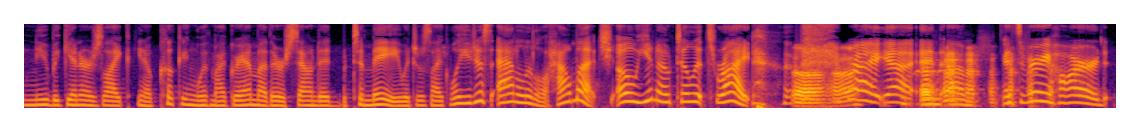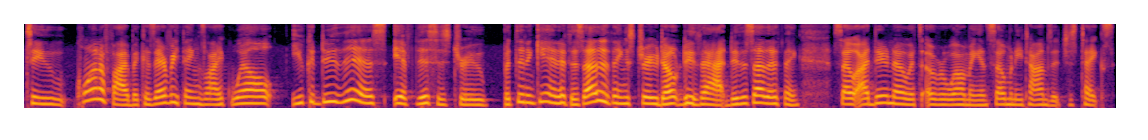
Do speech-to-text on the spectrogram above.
new beginners like, you know, cooking with my grandmother sounded to me, which was like, well, you just add a little. How much? Oh, you know, till it's right. Uh-huh. right. Yeah. And um, it's very hard to quantify because everything's like, well, you could do this if this is true. But then again, if this other thing is true, don't do that. Do this other thing. So I do know it's overwhelming, and so many times it just takes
